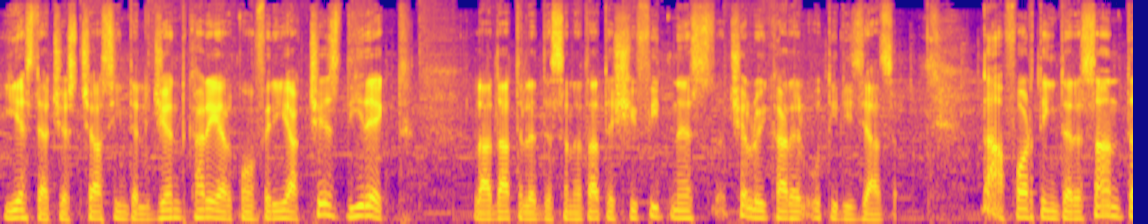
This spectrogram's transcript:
este acest ceas inteligent care i-ar conferi acces direct la datele de sănătate și fitness celui care îl utilizează. Da, foarte interesant.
